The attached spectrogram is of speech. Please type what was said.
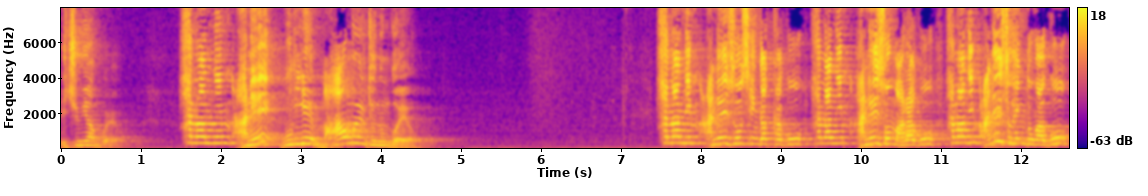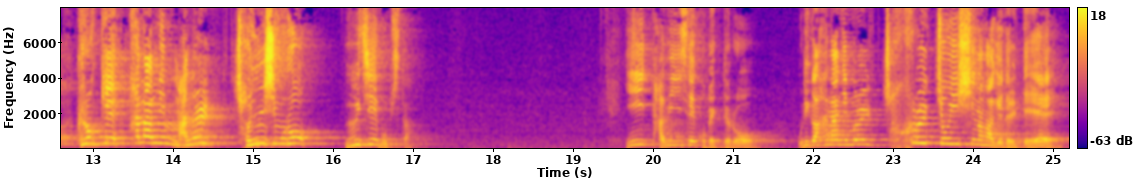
이 중요한 거예요. 하나님 안에 우리의 마음을 두는 거예요. 하나님 안에서 생각하고 하나님 안에서 말하고 하나님 안에서 행동하고 그렇게 하나님만을 전심으로 의지해 봅시다. 이 다윗의 고백대로 우리가 하나님을 철저히 신앙하게 될 때에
